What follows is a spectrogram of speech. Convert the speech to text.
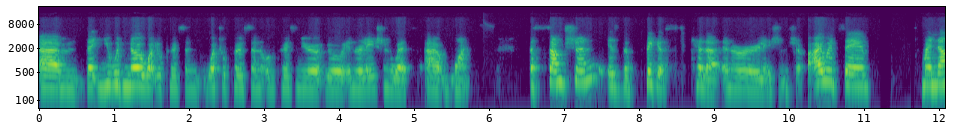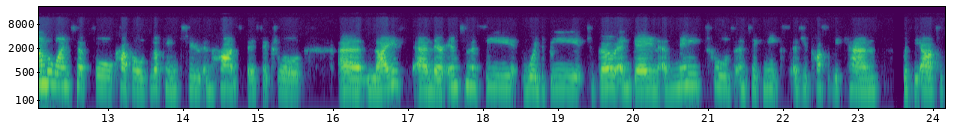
um, that you would know what your person, what your person or the person you're you're in relation with uh, wants. Assumption is the biggest killer in a relationship. I would say my number one tip for couples looking to enhance their sexual uh, life and their intimacy would be to go and gain as many tools and techniques as you possibly can with the art of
